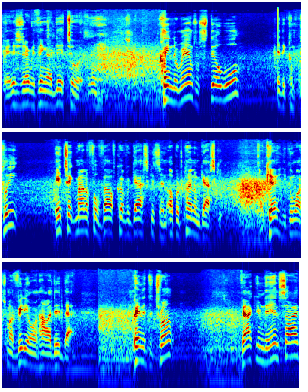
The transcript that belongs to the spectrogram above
Okay, this is everything I did to it. Cleaned the rims with steel wool. Did the complete intake manifold valve cover gaskets and upper plenum gasket. Okay, you can watch my video on how I did that. Painted the trunk, vacuumed the inside,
